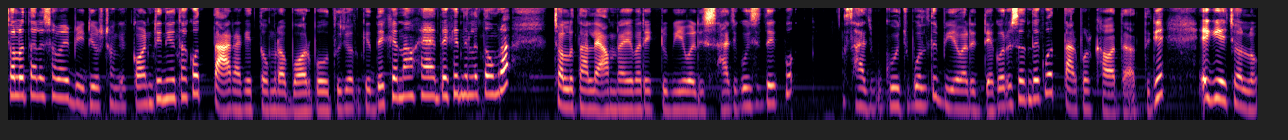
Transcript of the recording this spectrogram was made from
চলো তাহলে সবাই ভিডিওর সঙ্গে কন্টিনিউ থাকো। তার আগে তোমরা বর বউ দুজনকে দেখে নাও। হ্যাঁ দেখে নিলে তোমরা। চলো তাহলে আমরা এবার একটু বিয়ে বাড়ির সাজগোজ দেখব। সাজগোজ বলতে বিয়েবাড়ির ডেকোরেশন দেখব, তারপর খাওয়া দাওয়ার দিকে এগিয়ে চলো।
